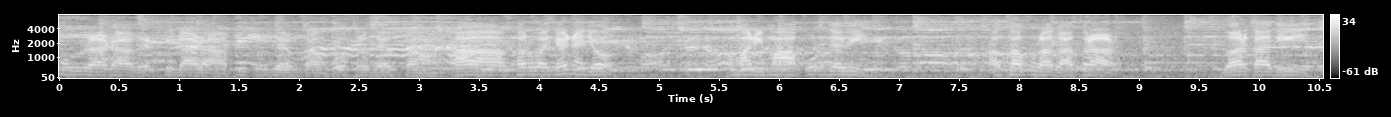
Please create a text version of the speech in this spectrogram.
મૂળરાડા વેરસી દાડા પિતૃ દેવતા ગોત્ર દેવતા આ સર્વ છે ને જો અમારી મા કુળદેવી આખાપુરા ગાત્રાળ દ્વારકાધીશ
